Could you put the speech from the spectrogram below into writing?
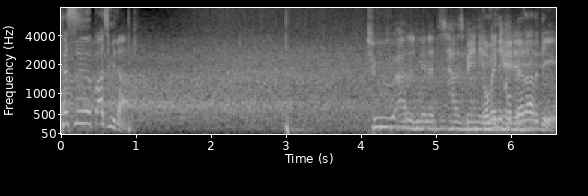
패스 빠집니다. Two added minutes has been 도메니코. 베라르디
